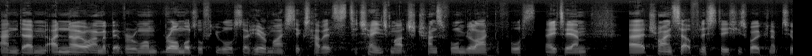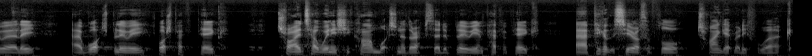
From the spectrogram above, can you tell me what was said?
And um, I know I'm a bit of a role model for you all, so here are my six habits to change much, transform your life before 8 a.m. Uh, try and settle Felicity, she's woken up too early. Uh, watch Bluey, watch Peppa Pig. Try and tell Winnie she can't watch another episode of Bluey and Peppa Pig. Uh, pick up the cereal off the floor, try and get ready for work.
